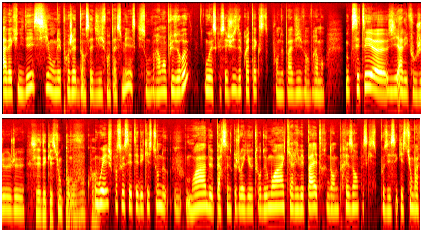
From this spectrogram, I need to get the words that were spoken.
avec une idée, si on les projette dans cette vie fantasmée, est-ce qu'ils sont vraiment plus heureux? Ou est-ce que c'est juste des prétextes pour ne pas vivre vraiment? Donc c'était, euh, je dis, allez, il faut que je... je... C'était des questions pour vous, quoi. Ouais, je pense que c'était des questions de moi, de personnes que je voyais autour de moi, qui n'arrivaient pas à être dans le présent parce qu'ils se posaient ces questions, bref.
